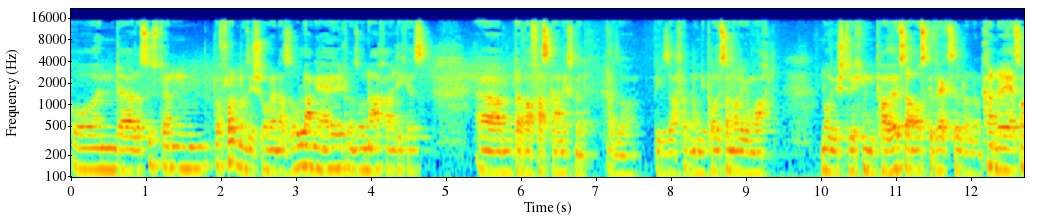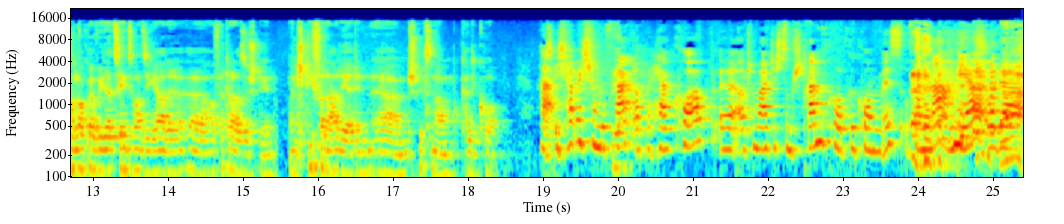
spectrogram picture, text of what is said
Und äh, das ist dann, da freut man sich schon, wenn das so lange hält und so nachhaltig ist. Ähm, da war fast gar nichts mit. Also, wie gesagt, hat man die Polster neu gemacht, neu gestrichen, ein paar Hölzer ausgewechselt und dann kann der jetzt noch locker wieder 10, 20 Jahre äh, auf der Terrasse stehen. Mein Stiefvater hatte ja den äh, Spitznamen Kalikor. Ha, ich habe mich schon gefragt, ja. ob Herr Korb äh, automatisch zum Strandkorb gekommen ist, vom Namen her, oder?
